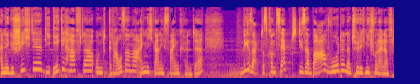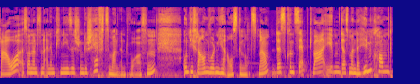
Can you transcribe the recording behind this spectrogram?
eine Geschichte, die ekelhafter und grausamer eigentlich gar nicht sein könnte. Wie gesagt, das Konzept dieser Bar wurde natürlich nicht von einer Frau, sondern von einem chinesischen Geschäftsmann entworfen. Und die Frauen wurden hier ausgenutzt. Ne? Das Konzept war eben, dass man da hinkommt,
